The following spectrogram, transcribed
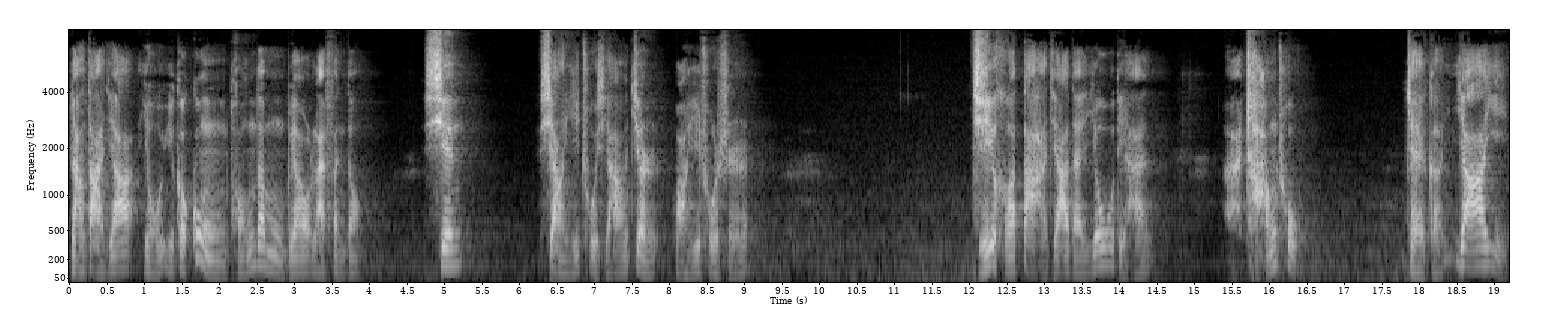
让大家有一个共同的目标来奋斗，心向一处想，劲儿往一处使，集合大家的优点，啊，长处，这个压抑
